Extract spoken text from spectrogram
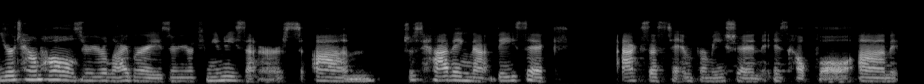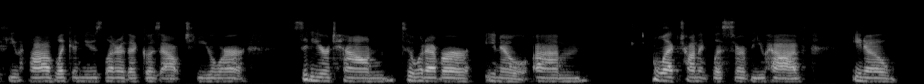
your town halls or your libraries or your community centers. Um, just having that basic access to information is helpful. Um, if you have like a newsletter that goes out to your city or town, to whatever, you know, um, electronic listserv you have, you know,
